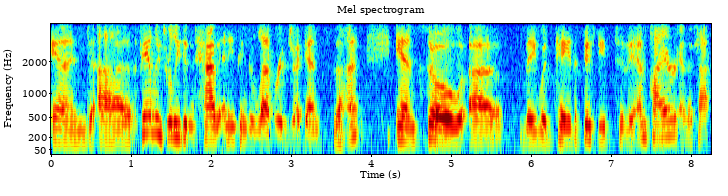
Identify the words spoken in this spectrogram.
And uh, the families really didn't have anything to leverage against that, and so uh, they would pay the fifty to the empire, and the tax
